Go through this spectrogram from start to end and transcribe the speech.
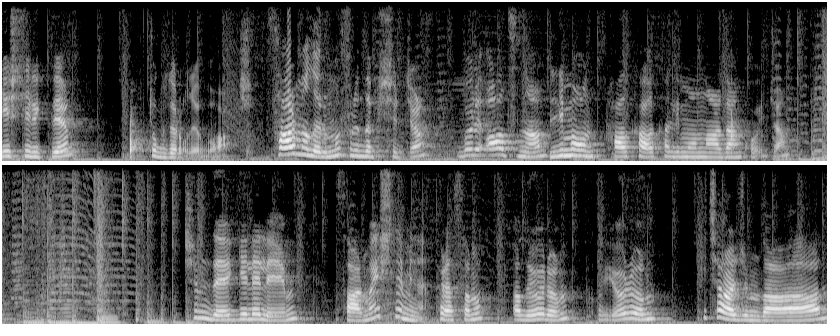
Yeşillikli. Çok güzel oluyor bu harç. Sarmalarımı fırında pişireceğim. Böyle altına limon, halka halka limonlardan koyacağım. Şimdi gelelim sarma işlemine. Pırasamı alıyorum, koyuyorum. İç harcımdan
